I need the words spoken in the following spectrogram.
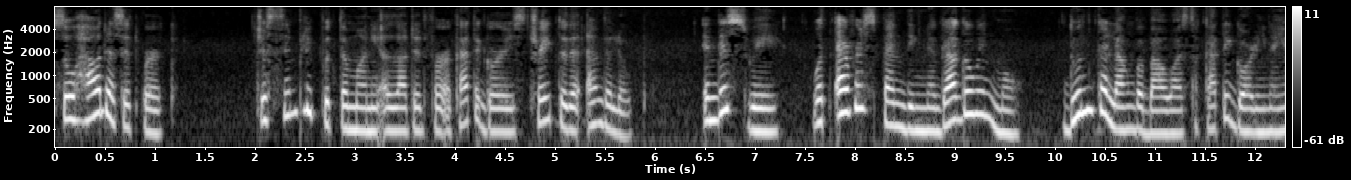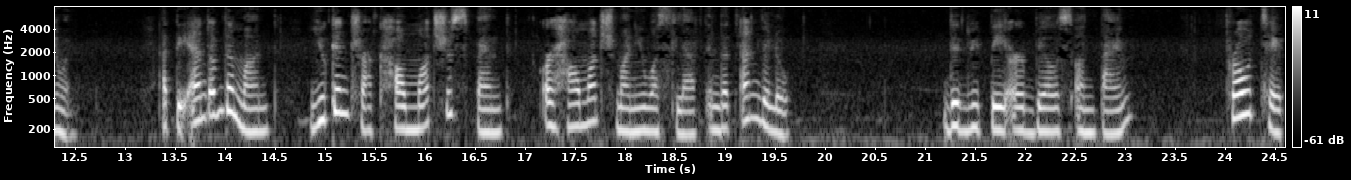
So how does it work? Just simply put the money allotted for a category straight to the envelope. In this way, whatever spending na gagawin mo, dun ka lang babawas sa category na yon. At the end of the month, you can track how much you spent or how much money was left in that envelope. Did we pay our bills on time? Pro tip.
